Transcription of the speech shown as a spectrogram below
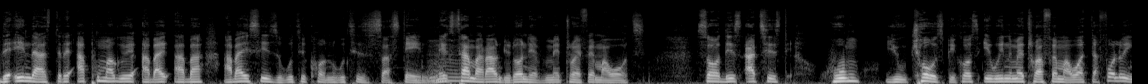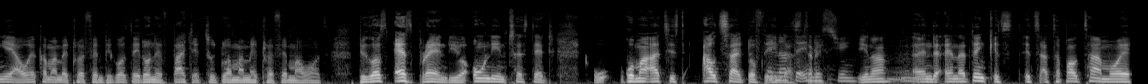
The industry aphuma kuyo aba- aba- abayisiza ukuthi khona ukuthi sustain next mm. time around you don't have metro fm awards. So this artist whom you chose because he win Metro FM Awards. The following year, I welcome a Metro FM because they don't have budget to do a Metro FM Awards. Because as brand, you are only interested Goma artist outside of the not the industry, industry. You know, and and I think it's it's at about time where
